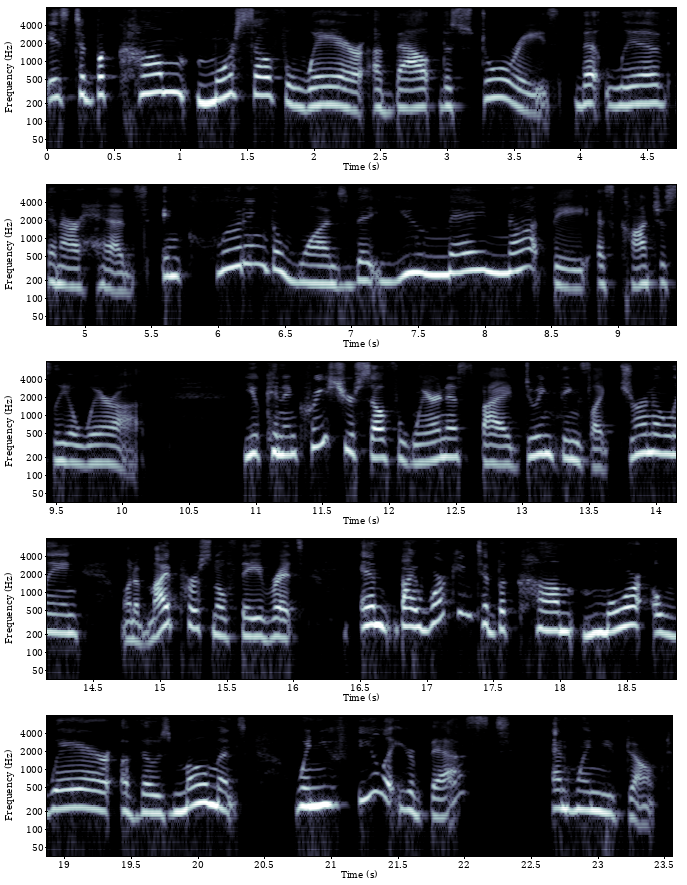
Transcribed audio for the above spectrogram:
is to become more self aware about the stories that live in our heads, including the ones that you may not be as consciously aware of. You can increase your self awareness by doing things like journaling, one of my personal favorites, and by working to become more aware of those moments when you feel at your best and when you don't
